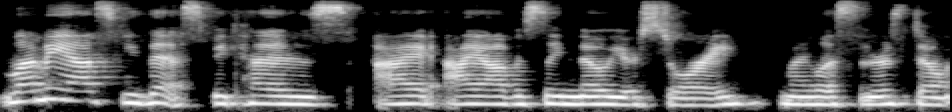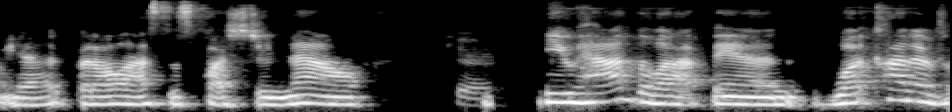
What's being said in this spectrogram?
let me ask you this because I I obviously know your story. My listeners don't yet, but I'll ask this question now. Sure. You had the lap band. What kind of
